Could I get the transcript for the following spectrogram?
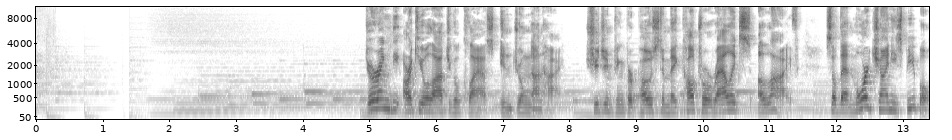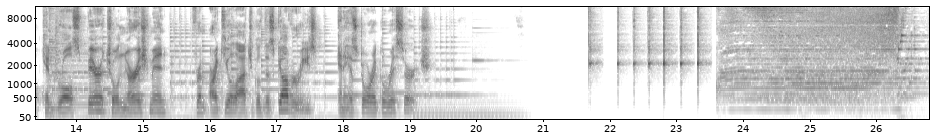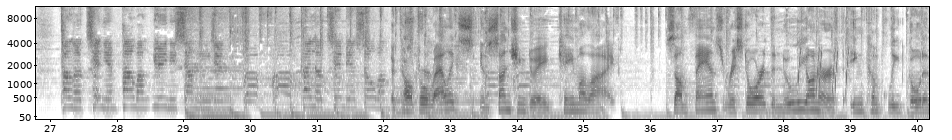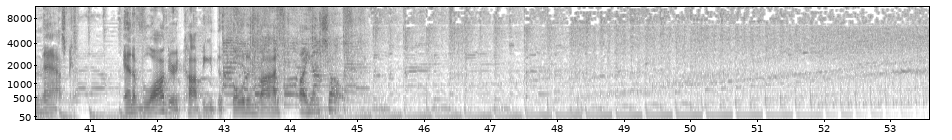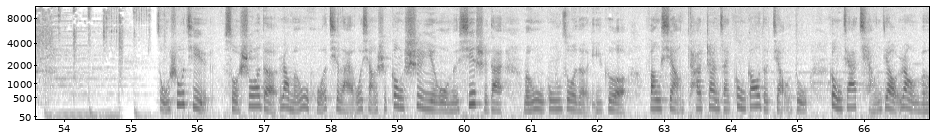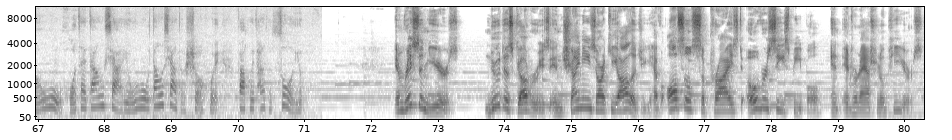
During the archaeological class in Zhongnanhai, Xi Jinping proposed to make cultural relics alive so that more Chinese people can draw spiritual nourishment from archaeological discoveries and historical research. The cultural relics in Sanxingdui came alive. Some fans restored the newly unearthed incomplete golden mask, and a vlogger copied the golden rod by himself. 总书记所说的“让文物活起来”，我想是更适应我们新时代文物工作的一个方向。他站在更高的角度，更加强调让文物活在当下，融入当下的社会，发挥它的作用。In recent years, new discoveries in Chinese archaeology have also surprised overseas people and international peers.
